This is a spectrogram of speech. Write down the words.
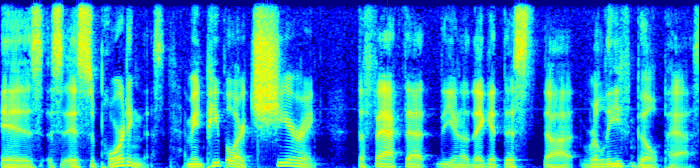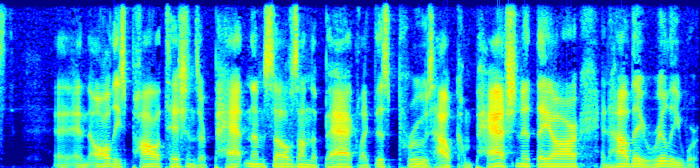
is is supporting this. I mean, people are cheering the fact that you know they get this uh, relief bill passed and, and all these politicians are patting themselves on the back like this proves how compassionate they are and how they really were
